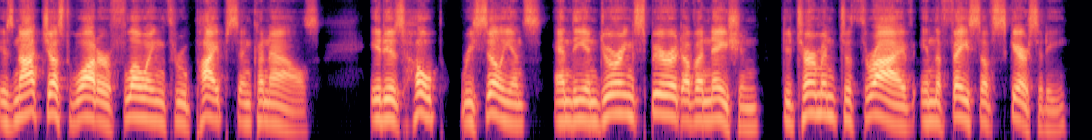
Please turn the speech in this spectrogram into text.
is not just water flowing through pipes and canals. It is hope, resilience, and the enduring spirit of a nation determined to thrive in the face of scarcity.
